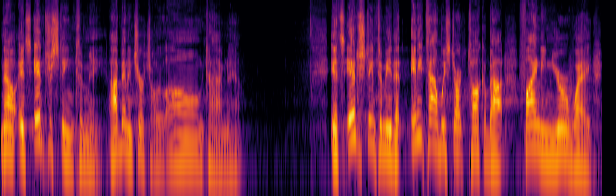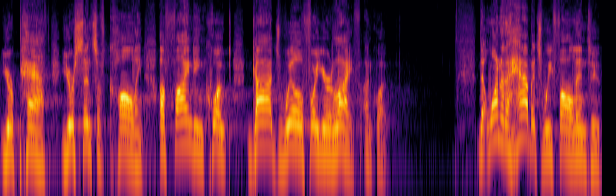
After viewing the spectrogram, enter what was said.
Now, it's interesting to me. I've been in church a long time now. It's interesting to me that anytime we start to talk about finding your way, your path, your sense of calling, of finding, quote, God's will for your life, unquote, that one of the habits we fall into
